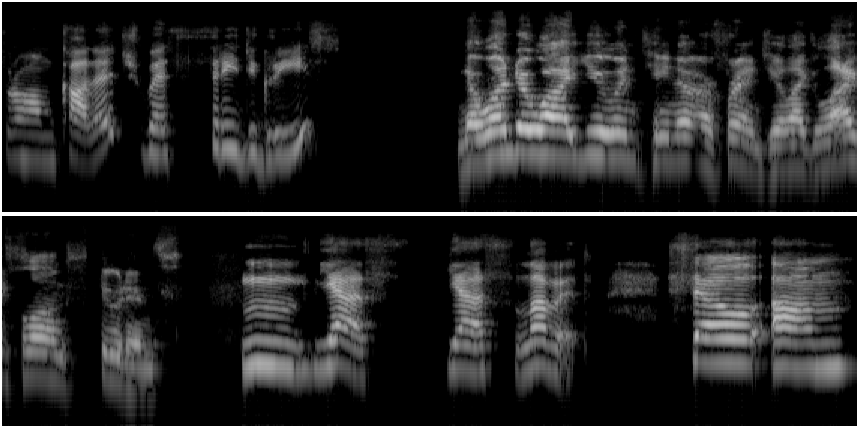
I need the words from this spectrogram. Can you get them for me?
from college with three degrees. No wonder why you and Tina are friends. You're like lifelong students. Mm, yes, yes, love it. So um,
